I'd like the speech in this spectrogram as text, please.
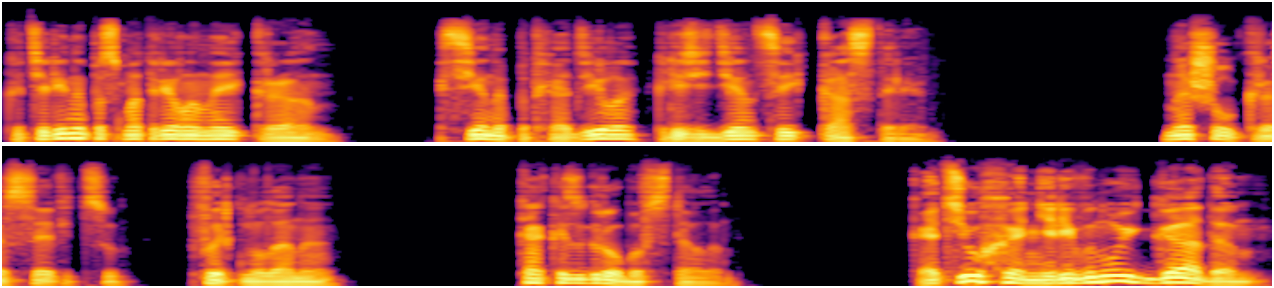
Катерина посмотрела на экран. Ксена подходила к резиденции Кастеля. «Нашел красавицу», — фыркнула она. Как из гроба встала. «Катюха, не ревнуй гадом!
